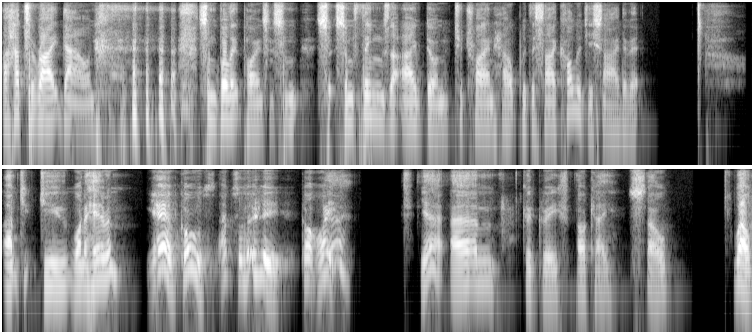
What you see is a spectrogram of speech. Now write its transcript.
I had to write down some bullet points and some some things that I've done to try and help with the psychology side of it. Um, do, do, you want to hear them? Yeah, of course, absolutely. Can't wait. Yeah. yeah um, good grief. Okay. So, well,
